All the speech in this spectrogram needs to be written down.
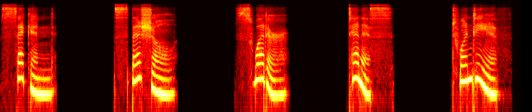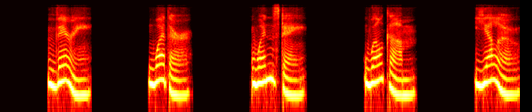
Second. Special. Sweater. Tennis. Twentieth. Very. Weather. Wednesday. Welcome. Yellow.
